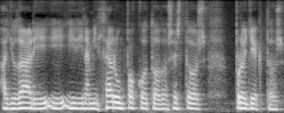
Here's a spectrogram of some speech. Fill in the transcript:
ayudar y, dinamizar un poco todos estos proyectos.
